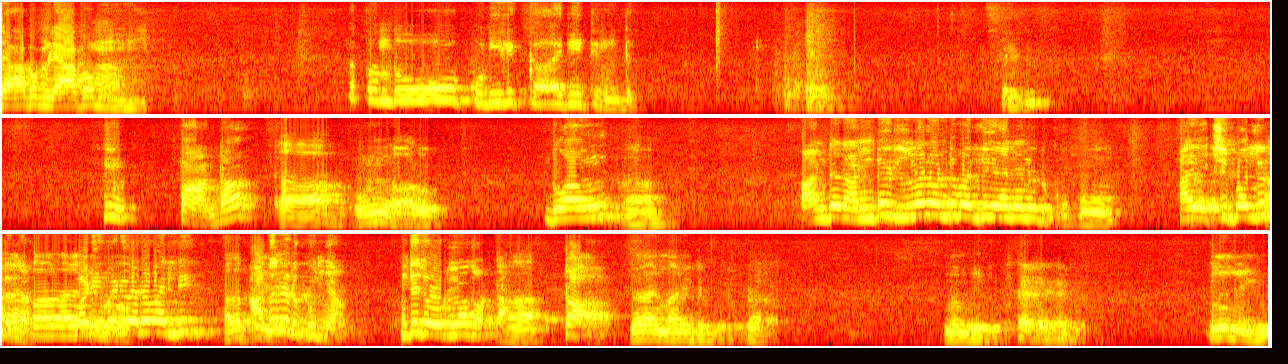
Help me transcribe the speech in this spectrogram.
ലാഭം ലാഭം. ഇപ്പൊ എന്തോ കുടിയിൽ കാര്യായിട്ടുണ്ട്. ഹും, വേണ്ട ആ ഒരു ആളു. ഇതുവാങ്ങും ആ. അതിന്റെ രണ്ട് ഉള്ള രണ്ട് പല്ല് ഞാനാണ് എടുക്കും. ആ. എച്ചി പല്ല് ഉണ്ടല്ലോ അപ്പൊ പടി പടി വരെ പല്ല്. അതൊക്കെ അതിനെടുക്കും ഞാൻ. എന്റെ ചോറിലാ തൊട്ട. ആ. കേട്ടോ ഞാൻ വന്ന ഒന്നും ചെയ്യും. ഒന്നും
